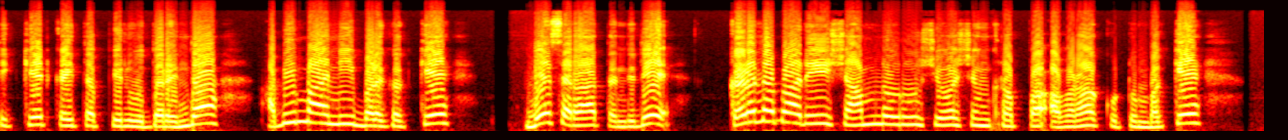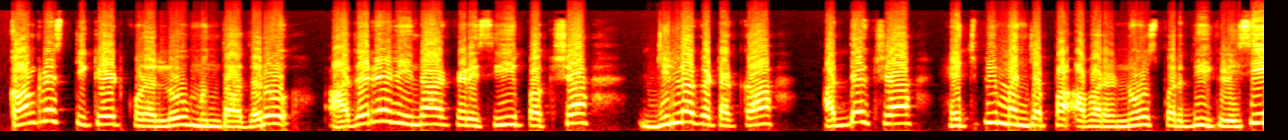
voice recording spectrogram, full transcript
ಟಿಕೆಟ್ ಕೈತಪ್ಪಿರುವುದರಿಂದ ಅಭಿಮಾನಿ ಬಳಗಕ್ಕೆ ಬೇಸರ ತಂದಿದೆ. ಕಳೆದ ಬಾರಿ ಶಾಮನೂರು ಶಿವಶಂಕರಪ್ಪ ಅವರ ಕುಟುಂಬಕ್ಕೆ ಕಾಂಗ್ರೆಸ್ ಟಿಕೆಟ್ ಕೊಡಲು ಮುಂದಾದರು ಆದರೆ ನಿರಾಕರಿಸಿ ಪಕ್ಷ ಜಿಲ್ಲಾ ಘಟಕ ಅಧ್ಯಕ್ಷ ಎಚ್ ಪಿ ಮಂಜಪ್ಪ ಅವರನ್ನು ಸ್ಪರ್ಧಿಗಳಿಸಿ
